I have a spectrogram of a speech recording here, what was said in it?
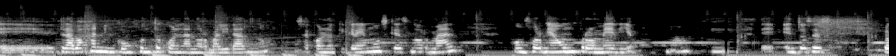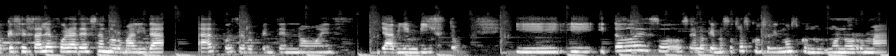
eh, trabajan en conjunto con la normalidad, ¿no? O sea, con lo que creemos que es normal, conforme a un promedio, ¿no? Este, entonces, lo que se sale fuera de esa normalidad, pues de repente no es ya bien visto. Y, y, todo eso, o sea, lo que nosotros concebimos como normal,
